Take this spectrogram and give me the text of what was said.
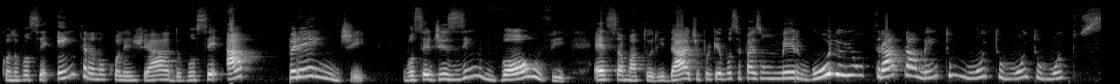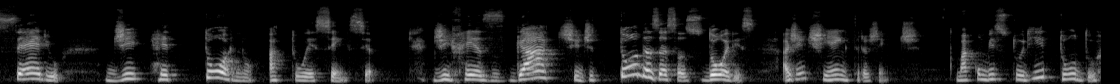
quando você entra no colegiado, você aprende aprende, você desenvolve essa maturidade porque você faz um mergulho e um tratamento muito, muito, muito sério de retorno à tua essência, de resgate de todas essas dores. A gente entra, gente, mas com bisturi e tudo,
